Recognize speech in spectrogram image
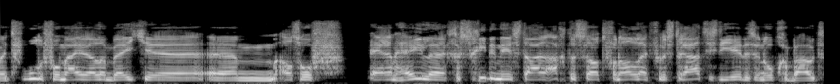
Het voelde voor mij wel een beetje um, alsof er een hele geschiedenis daarachter zat van allerlei frustraties die eerder zijn opgebouwd.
